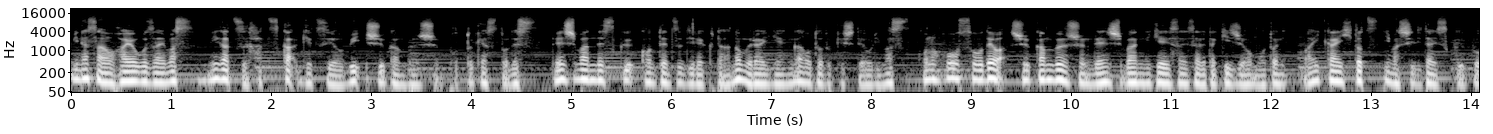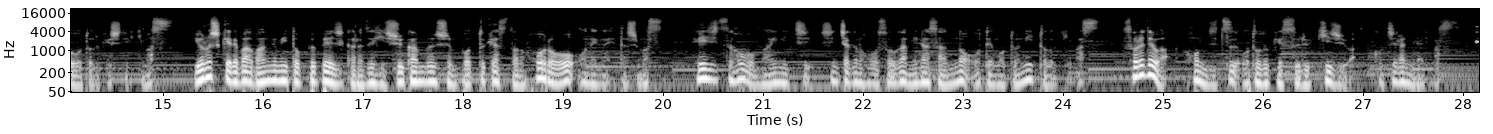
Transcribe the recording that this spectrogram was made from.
皆さんおはようございます。2月20日月曜日週刊文春ポッドキャストです。電子版デスクコンテンツディレクターの村井源がお届けしております。この放送では週刊文春電子版に掲載された記事をもとに毎回一つ今知りたいスクープをお届けしていきます。よろしければ番組トップページからぜひ週刊文春ポッドキャストのフォローをお願いいたします。平日ほぼ毎日新着の放送が皆さんのお手元に届きます。それでは本日お届けする記事はこちらになります。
